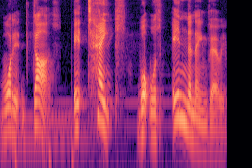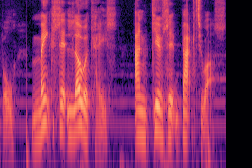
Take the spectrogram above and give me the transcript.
What it does, it takes what was in the name variable makes it lowercase, and gives it back to us.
